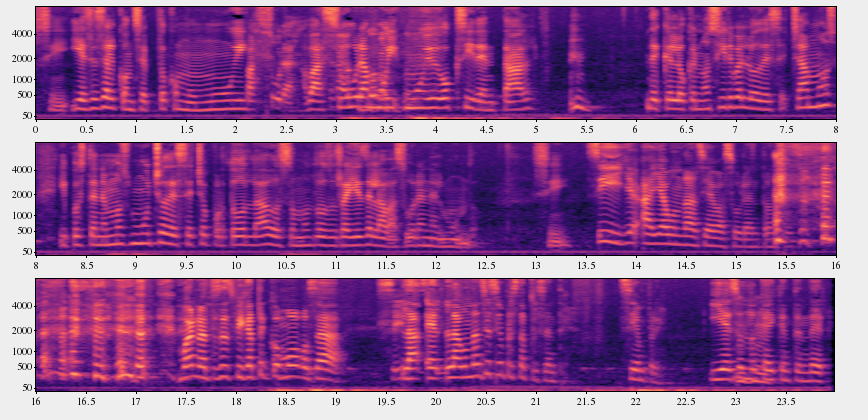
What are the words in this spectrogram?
Sí, y ese es el concepto como muy basura, basura muy muy occidental de que lo que nos sirve lo desechamos y pues tenemos mucho desecho por todos lados, somos los reyes de la basura en el mundo. Sí. Sí, hay abundancia de basura entonces. bueno, entonces fíjate cómo, o sea, la, la, abundancia siempre está presente, siempre. Y eso es lo que hay que entender.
